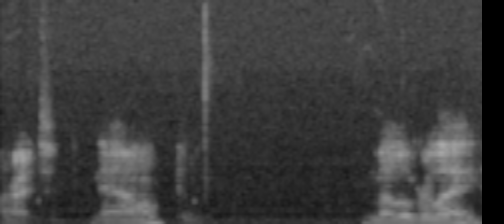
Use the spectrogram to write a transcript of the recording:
All right now mill overlay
